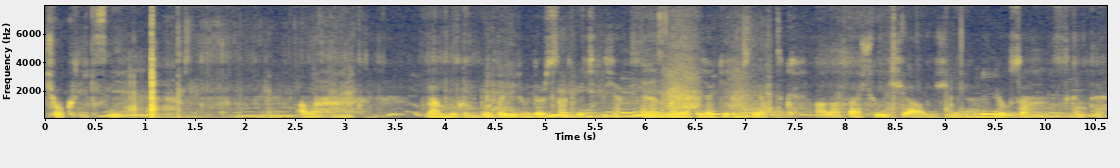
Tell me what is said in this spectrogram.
Çok riskli. Ama ben bugün burada 24 saat geçireceğim. En azından yapacak yerimizi yaptık. Allah'tan şu ışığı almışım ya. Yoksa sıkıntı.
